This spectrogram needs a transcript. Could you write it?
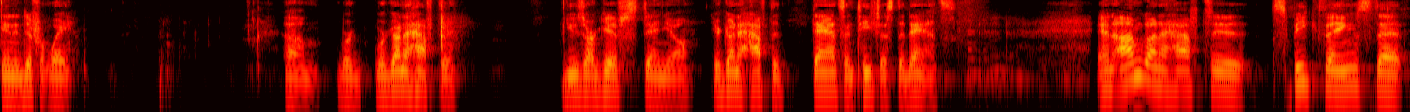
in a different way. Um, we're we're going to have to use our gifts, Danielle. You're going to have to dance and teach us to dance. And I'm going to have to speak things that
